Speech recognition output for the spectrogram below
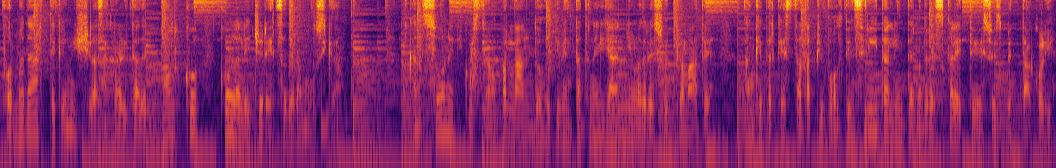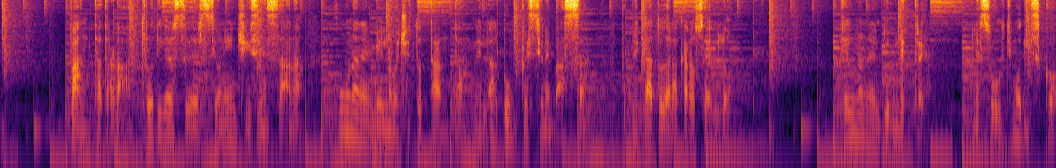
forma d'arte che unisce la sacralità del palco con la leggerezza della musica. Canzone di cui stiamo parlando è diventata negli anni una delle sue più amate, anche perché è stata più volte inserita all'interno delle scalette dei suoi spettacoli. Vanta tra l'altro diverse versioni incise in sala, una nel 1980 nell'album Pressione Bassa, pubblicato dalla Carosello, e una nel 2003, nel suo ultimo disco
